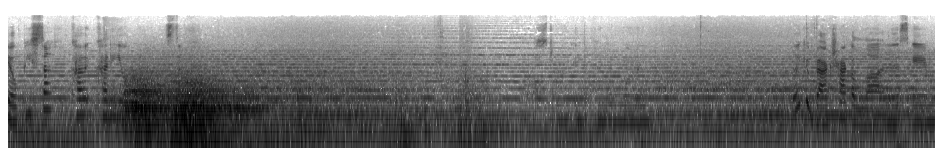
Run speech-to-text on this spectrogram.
Cudiope stuff. Stuff. Strong, independent woman. I like you backtrack a lot in this game.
